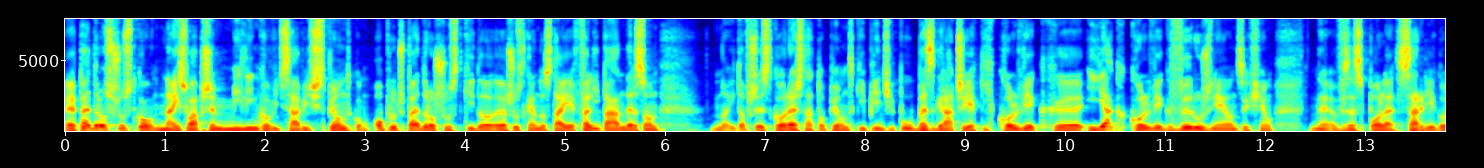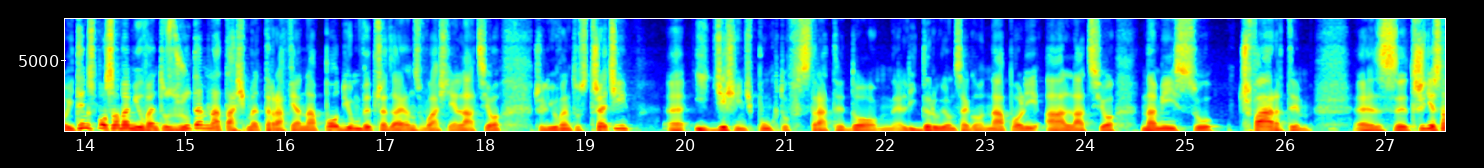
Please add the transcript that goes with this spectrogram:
e, Pedro z szóstką, najsłabszym Milinkowicz-Savic z piątką. Oprócz Pedro szóstki do, e, szóstkę dostaje Felipe Anderson, no i to wszystko. Reszta to piątki, pięć i pół, bez graczy jakichkolwiek e, i jakkolwiek wyróżniających się e, w zespole Sarriego. I tym sposobem Juventus rzutem na taśmę trafia na podium, wyprzedzając właśnie Lazio, czyli Juventus trzeci, e, i 10 punktów straty do liderującego Napoli, a Lazio na miejscu czwartym e, z 30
